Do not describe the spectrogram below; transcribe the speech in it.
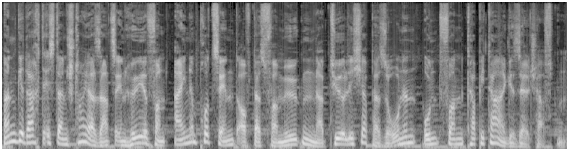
Angedacht ist ein Steuersatz in Höhe von einem Prozent auf das Vermögen natürlicher Personen und von Kapitalgesellschaften.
